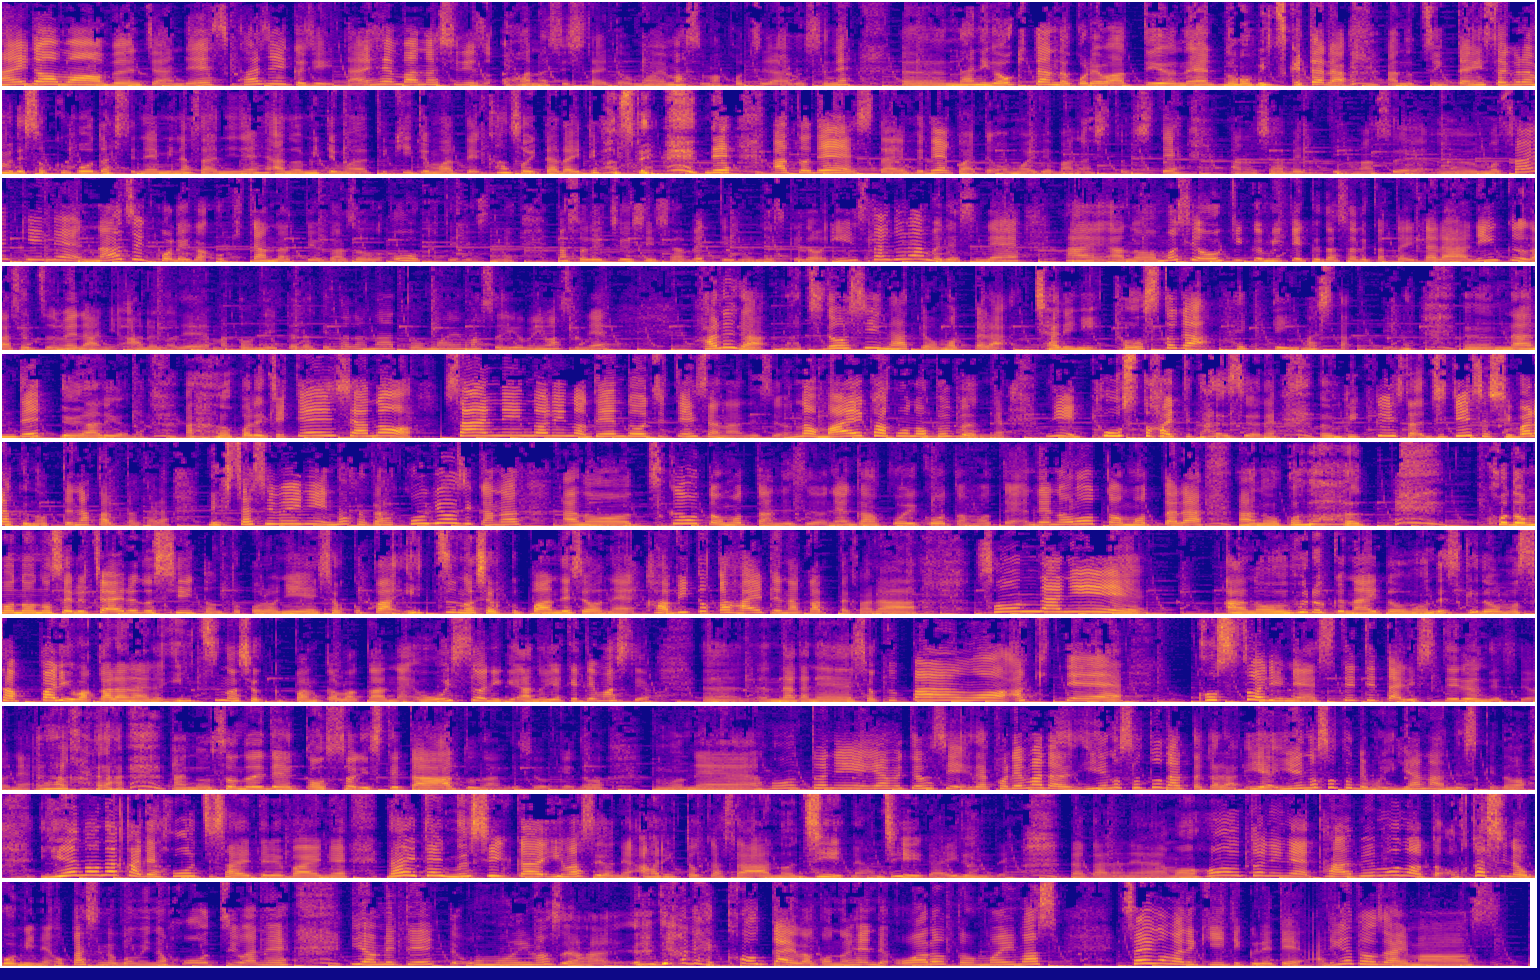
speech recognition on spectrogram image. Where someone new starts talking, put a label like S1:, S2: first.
S1: はい、どうも、文ちゃんです。家事育児大変話シリーズお話ししたいと思います。まあ、こちらですね。うん何が起きたんだこれはっていうね、のを見つけたら、あの、ツイッター、インスタグラムで速報を出してね、皆さんにね、あの、見てもらって、聞いてもらって、感想いただいてますね。で、後で、スタイフでこうやって思い出話として、あの、喋っています。うん、もう最近ね、なぜこれが起きたんだっていう画像が多くてですね、まあ、それ中心に喋っているんですけど、インスタグラムですね。はい、あの、もし大きく見てくださる方いたら、リンクが説明欄にあるので、でまあ、飛んでいただけたらなと思います。読みますね。春が待ち遠しいなって思ったら、チャリにトーストが入っていましたっていうね。うん、なんでってなるよね。あの、これ自転車の3人乗りの電動自転車なんですよ。の前かごの部分ね、にトースト入ってたんですよね。うん、びっくりした。自転車しばらく乗ってなかったから。で、久しぶりになんか学校行事かな？あの、使おうと思ったんですよね。学校行こうと思って。で、乗ろうと思ったら、あの、この、子供の乗せるチャイルドシートのところに食パン、5つの食パンでしょうね。カビとか生えてなかったからから、そんなに、あの、古くないと思うんですけど、もうさっぱりわからないの。いつの食パンかわかんない。もう美味しそうに、あの、焼けてましたよ。うん。なんかね、食パンを飽きて、こっそりね、捨ててたりしてるんですよね。だから、あの、それでこっそり捨てた後なんでしょうけど、もうね、本当にやめてほしい。だこれまだ家の外だったから、いや、家の外でも嫌なんですけど、家の中で放置されてる場合ね、大体虫がいますよね。アリとかさ、あの G な、G がいるんで。だからね、もう本当にね、食べ物とお菓子のゴミね、お菓子のゴミの放置はね、やめてって思います。はい。ではね、今回はこの辺で終わろうと思います。最後まで聞いてくれてありがとうございます。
